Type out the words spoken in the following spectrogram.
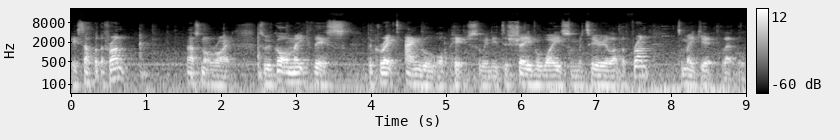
it's up at the front that's not right. So we've got to make this the correct angle or pitch. So we need to shave away some material at the front to make it level.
